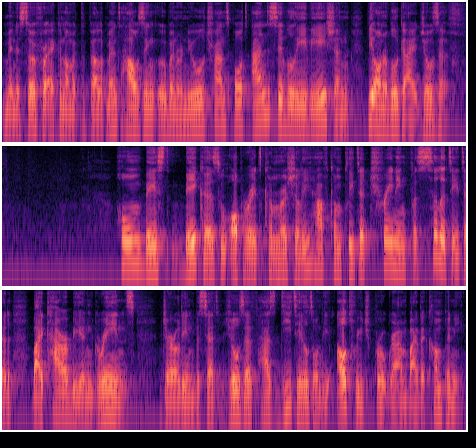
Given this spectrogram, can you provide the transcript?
Minister for Economic Development, Housing, Urban Renewal, Transport and Civil Aviation, the Honorable Guy Joseph. Home-based bakers who operate commercially have completed training facilitated by Caribbean Grains. Geraldine Bissett Joseph has details on the outreach program by the company.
